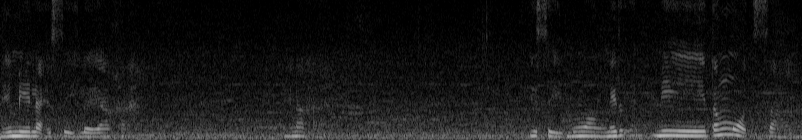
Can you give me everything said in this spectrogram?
นี่มีหลายสีเลยอะค่ะ นี่นะคะ มีสีม่วงมีมีทั้งหมดสาม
